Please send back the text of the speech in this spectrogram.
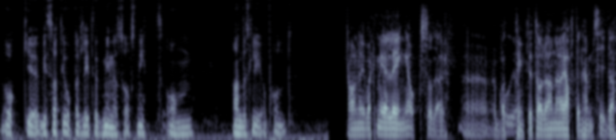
och eh, vi satte ihop ett litet minnesavsnitt om Anders Leopold. Ja, han har ju varit med länge också där. Eh, jag bara oh, ja. tänkte ta det, han har haft en hemsida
